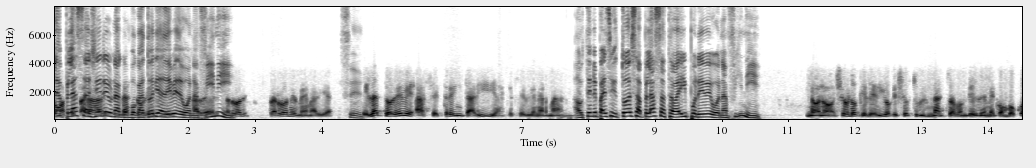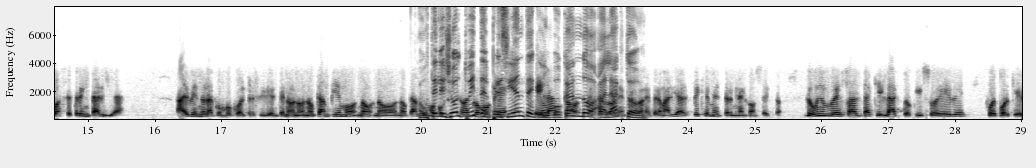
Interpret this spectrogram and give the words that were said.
que la plaza ayer era una convocatoria de Eve de ver, Bonafini. perdón- perdónenme, María. Sí. El acto debe hace 30 días que se viene armando. ¿A usted le parece que toda esa plaza estaba ahí por Eve Bonafini? No, no, yo lo que le digo es que yo estuve en un acto donde Eve me convocó hace 30 días. A Eve no la convocó el presidente. No, no, no cambiemos, no, no, no cambiemos. usted leyó el no tuit del presidente acto- convocando al perdone, acto? perdone, pero María, déjeme terminar el concepto. Lo único que falta es que el acto que hizo Eve fue porque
